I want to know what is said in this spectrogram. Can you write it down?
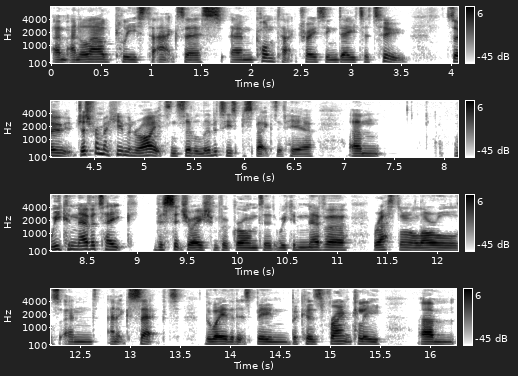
um, and allowed police to access um, contact tracing data too. So, just from a human rights and civil liberties perspective here, um, we can never take this situation for granted. We can never rest on our laurels and, and accept the way that it's been because, frankly, um,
